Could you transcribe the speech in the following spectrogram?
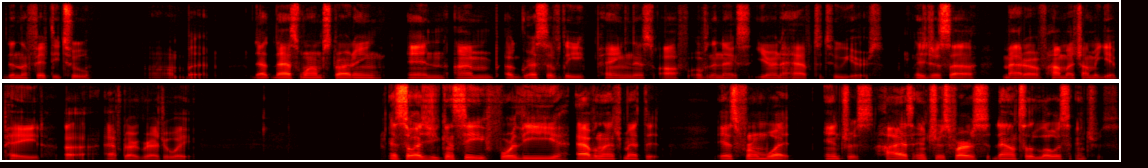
than the 52. Um, but that that's where I'm starting, and I'm aggressively paying this off over the next year and a half to two years. It's just a matter of how much I'm gonna get paid uh, after I graduate. And so, as you can see, for the avalanche method, it's from what interest, highest interest first, down to the lowest interest.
